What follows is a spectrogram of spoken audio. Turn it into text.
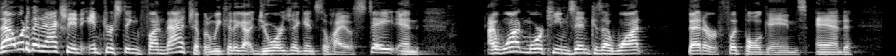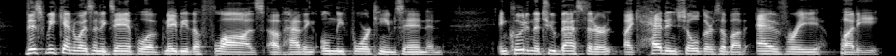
That would have been actually an interesting, fun matchup, and we could have got Georgia against Ohio State. And I want more teams in because I want better football games. And this weekend was an example of maybe the flaws of having only four teams in and including the two best that are like head and shoulders above everybody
